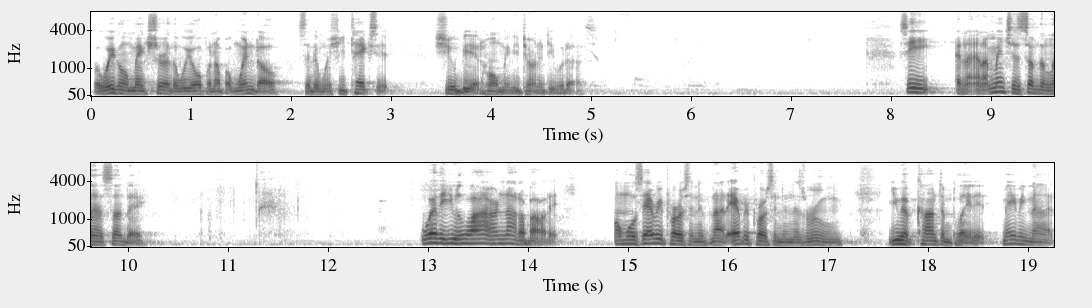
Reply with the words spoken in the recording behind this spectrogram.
But we're going to make sure that we open up a window so that when she takes it, she'll be at home in eternity with us. See, and, I mentioned something last Sunday. Whether you lie or not about it, almost every person, if not every person in this room, you have contemplated, maybe not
